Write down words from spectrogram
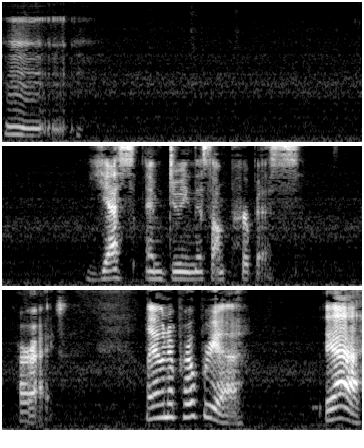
Hmm. Yes, I'm doing this on purpose. All right. Lamina propria. Yeah.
